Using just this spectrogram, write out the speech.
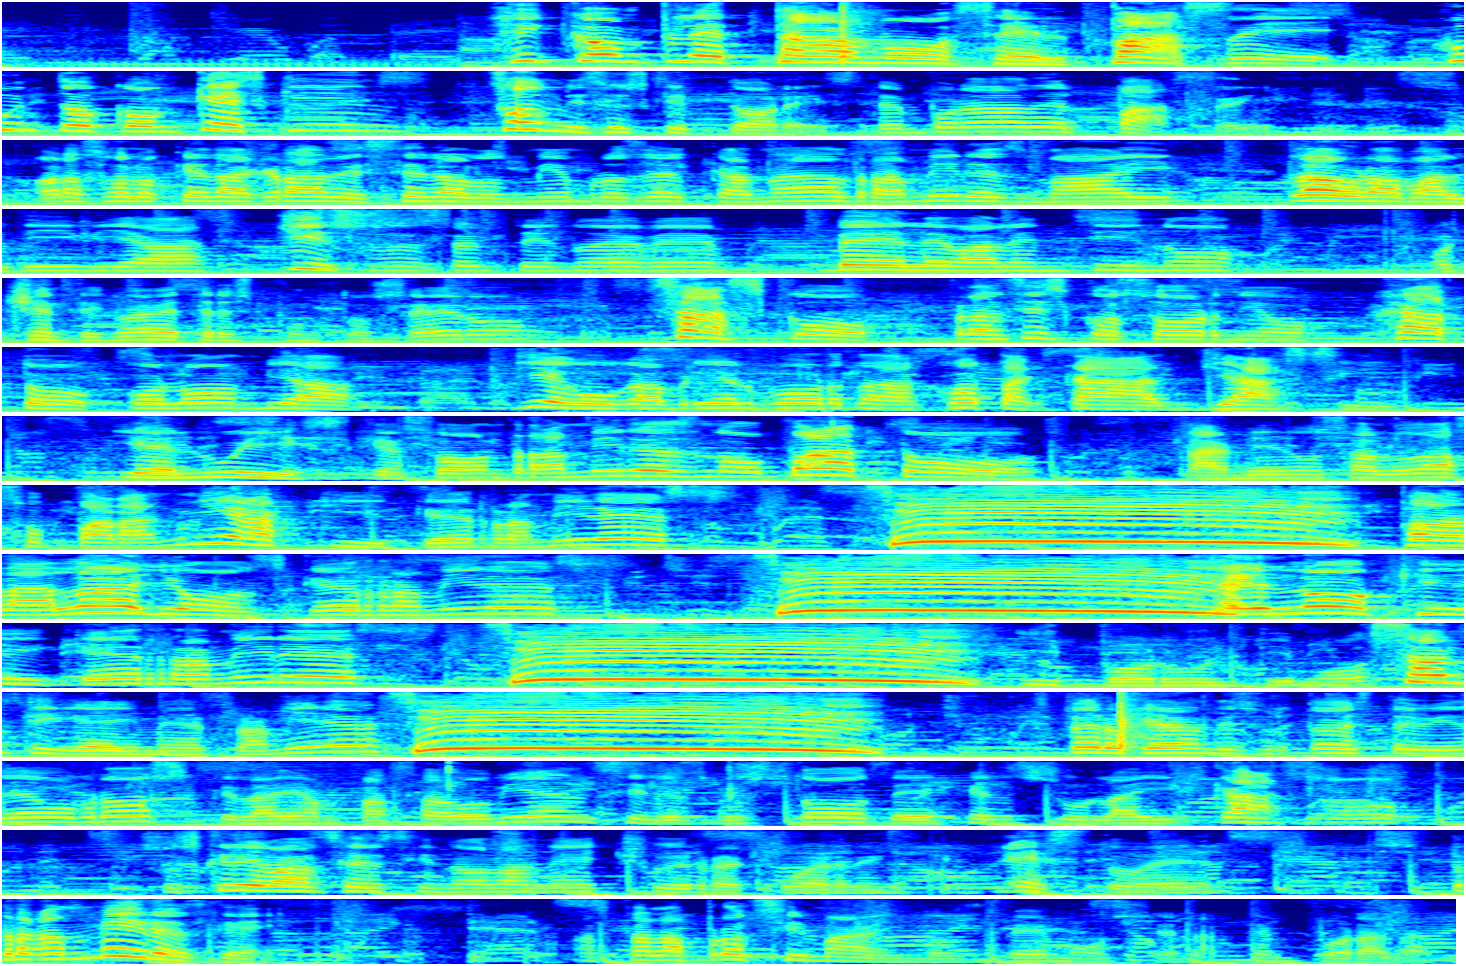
Y completamos el pase. Junto con qué skin son mis suscriptores. Temporada del pase. Ahora solo queda agradecer a los miembros del canal Ramírez May, Laura Valdivia, Kiso69, BL Valentino, 89 3.0, Sasco, Francisco Sornio, Jato, Colombia, Diego Gabriel Borda, JK, Yassi y el Luis, que son Ramírez Novato. También un saludazo para Niaki, que es Ramírez. ¡Sí! Para Lions, que es Ramírez. ¡Sí! Teloki, que es Ramírez. ¡Sí! Y por último, Santi Gamer Ramírez. ¡Sí! Espero que hayan disfrutado este video, bros, que la hayan pasado bien. Si les gustó, dejen su likeazo. Suscríbanse si no lo han hecho y recuerden que esto es Ramírez Game. Hasta la próxima y nos vemos en la temporada.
